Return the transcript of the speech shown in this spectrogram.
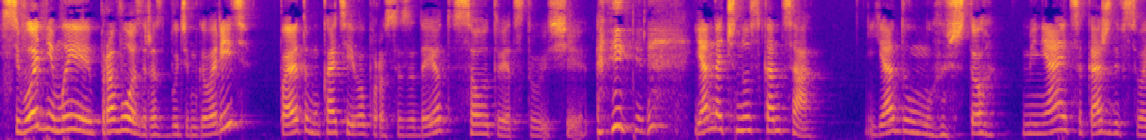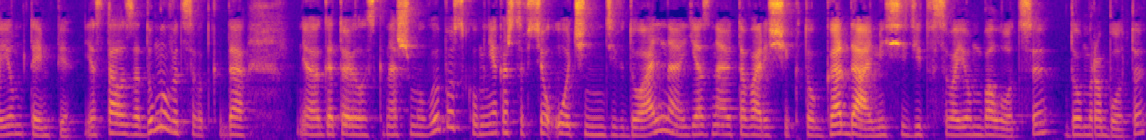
Сегодня мы про возраст будем говорить, поэтому Катя и вопросы задает соответствующие. Я начну с конца. Я думаю, что меняется каждый в своем темпе. Я стала задумываться, вот когда готовилась к нашему выпуску, мне кажется, все очень индивидуально. Я знаю товарищей, кто годами сидит в своем болотце, дом-работа,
